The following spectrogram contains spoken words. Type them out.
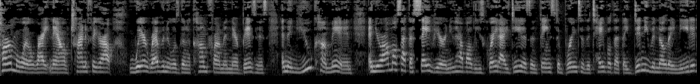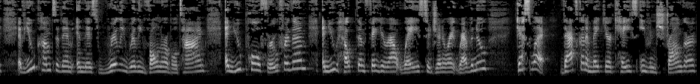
turmoil right now trying to figure out where revenue is going to come from in their business. And then you come in and you're almost like a savior and you have all these great ideas and things to bring to the table that they didn't even know they needed. If you come to them in this really, really vulnerable time and you pull through for them and you help them figure out ways to generate revenue, guess what? That's going to make your case even stronger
